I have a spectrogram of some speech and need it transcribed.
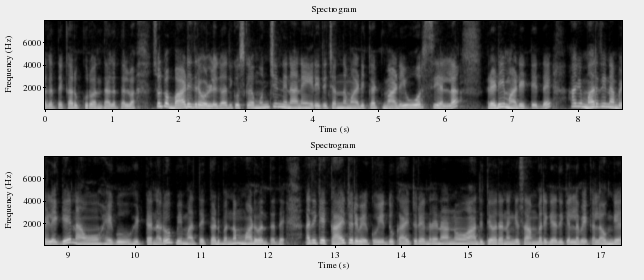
ಆಗುತ್ತೆ ಕರುಕುರು ಅಂತ ಆಗುತ್ತಲ್ವ? ಸ್ವಲ್ಪ ಬಾಡಿದರೆ ಒಳ್ಳೆಯದು ಅದಕ್ಕೋಸ್ಕರ ಮುಂಚಿನ ದಿನಾನೇ ಈ ರೀತಿ ಚೆಂದ ಮಾಡಿ ಕಟ್ ಮಾಡಿ ಒರೆಸಿ ಎಲ್ಲ ರೆಡಿ ಮಾಡಿಟ್ಟಿದ್ದೆ. ಹಾಗೆ ಮರುದಿನ ಬೆಳಿಗ್ಗೆ ನಾವು ಹೇಗೂ ಹಿಟ್ಟನ್ನು ರುಬ್ಬಿ ಮತ್ತು ಕಡುಬನ್ನು ಮಾಡುವಂಥದ್ದೇ. ಅದಕ್ಕೆ ಕಾಯಿ ತುರಿಬೇಕು ಇದು ಕಾಯಿ ತುರಿ ಅಂದರೆ ನಾನು ಆದಿತ್ಯವಾರ ನನಗೆ ಸಾಂಬಾರಿಗೆ ಅದಕ್ಕೆಲ್ಲ ಬೇಕಲ್ಲ. ಅವನಿಗೆ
